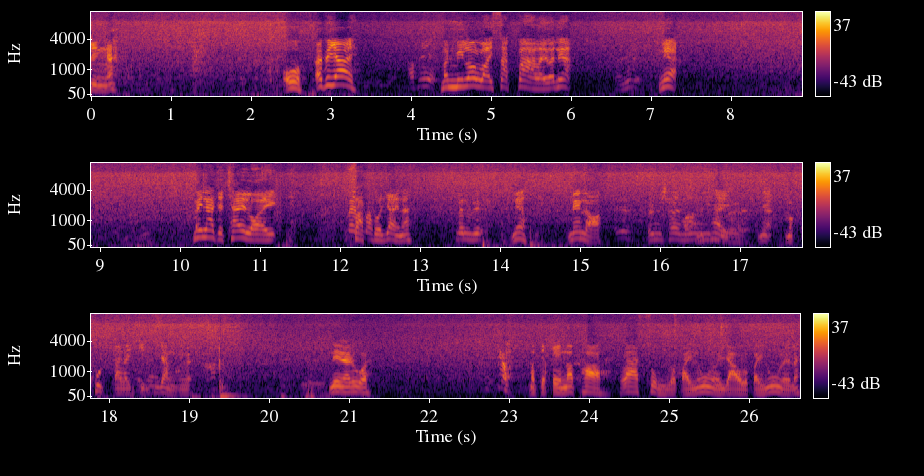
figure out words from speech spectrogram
ริงๆนะ โอ้ไอยพี่ยายครับพี่มันมีร่องรอยสัตว์ป่าอะไรวะเนี่ยอันนี้เนี่ย ไม่น่าจะใช่รอยแม่นสัตว์ปะตัวใหญ่นะแม่นพี่เนี่ยเม่นเหรอเอ้ยไม่ใช่มั้งไม่ใช่เลยเนี่ยมาขุดอะไรกินทุกอย่างเลย นี่นะทุกคนมันจะเป็นหน้าผาลาดสุ่งเราไปนู่นเลยยาวเราไปนู่นเลยนะ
